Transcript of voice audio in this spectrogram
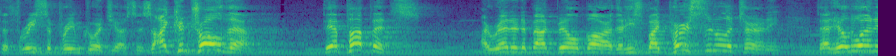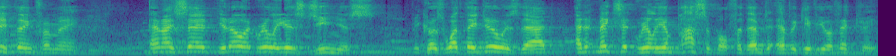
the three Supreme Court justices. I control them. They're puppets. I read it about Bill Barr that he's my personal attorney, that he'll do anything for me. And I said, you know, it really is genius because what they do is that, and it makes it really impossible for them to ever give you a victory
